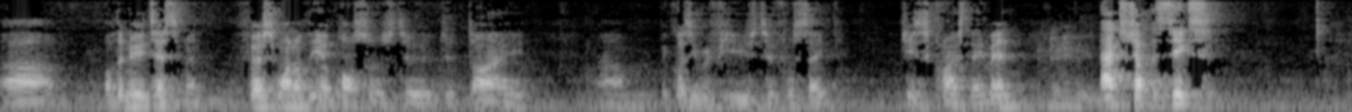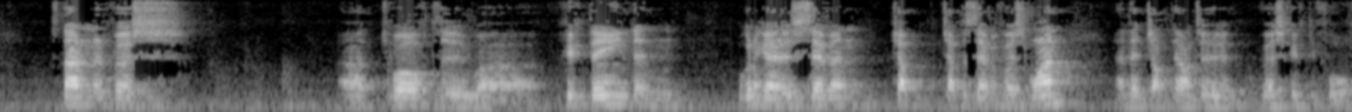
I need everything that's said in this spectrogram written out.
uh, of the New Testament, first one of the apostles to to die um, because he refused to forsake Jesus Christ. Amen. Acts chapter 6, starting at verse uh, 12 to uh, 15, then we're going to go to 7, chap- chapter 7, verse 1, and then jump down to verse 54.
